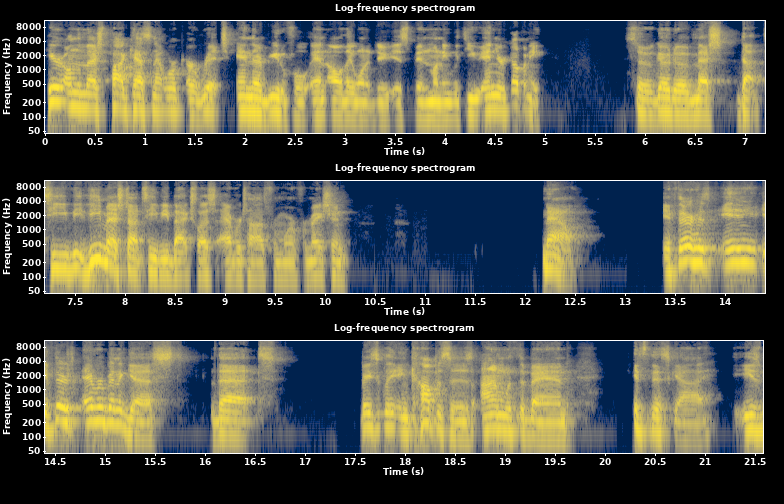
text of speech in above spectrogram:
here on the Mesh Podcast Network are rich and they're beautiful, and all they want to do is spend money with you and your company. So go to mesh.tv, themesh.tv backslash advertise for more information. Now, if there has any, if there's ever been a guest that basically encompasses I'm with the band, it's this guy. He's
